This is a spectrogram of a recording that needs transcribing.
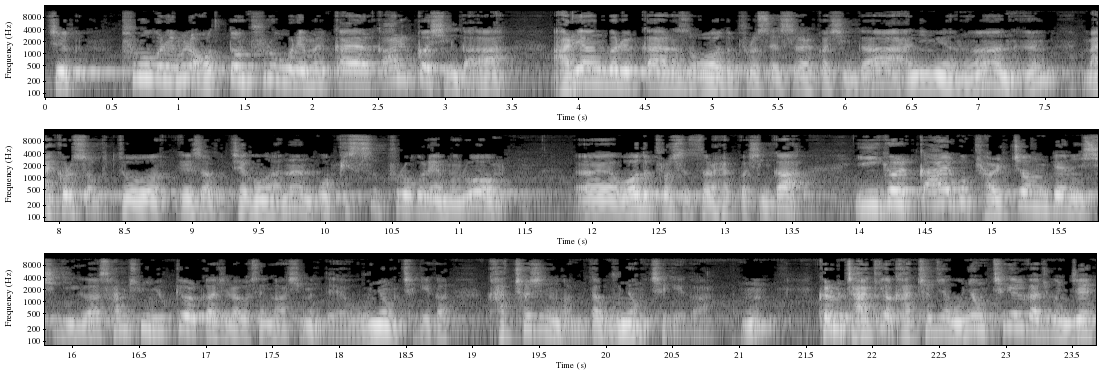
즉 프로그램을 어떤 프로그램을 깔, 깔 것인가, 아래아한글을 깔아서 워드 프로세스를 할 것인가, 아니면은 응? 마이크로소프트에서 제공하는 오피스 프로그램으로 에, 워드 프로세서를 할 것인가 이걸 깔고 결정되는 시기가 36개월까지라고 생각하시면 돼요. 운영 체계가 갖춰지는 겁니다. 운영 체계가. 음? 그럼 자기가 갖춰진 운영 체계를 가지고 이제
